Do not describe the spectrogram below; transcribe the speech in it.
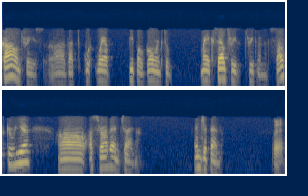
countries uh, that w- where people going to make cell treat- treatment, South Korea uh, Australia and China and Japan. Right.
